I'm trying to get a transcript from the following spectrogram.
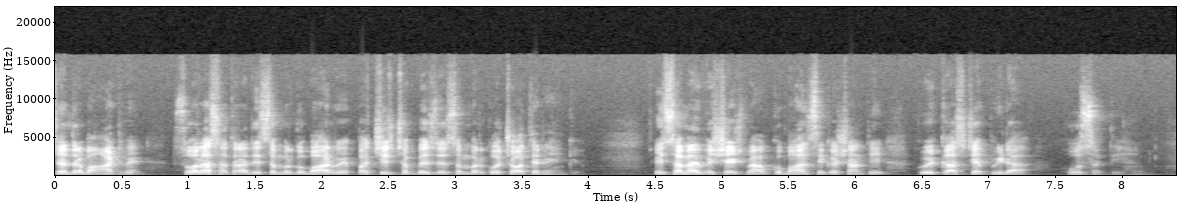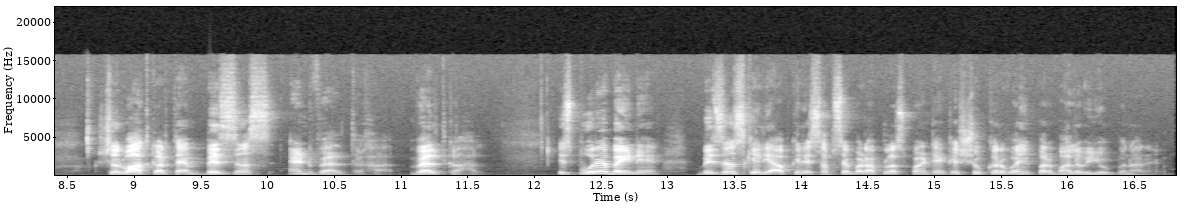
चंद्रमा आठवें, सोलह सत्रह दिसंबर को बारहवें, पच्चीस छब्बीस दिसंबर को चौथे रहेंगे। इस समय विशेष में आपको मानसिक अशांति, कोई कष्ट या पीड़ा हो सकती है। शुरुआत करते हैं बिज़नेस एंड वेल्थ का वेल्थ का हल। इस पूरे महीने बिज़नेस के लिए आपके लिए सबसे बड़ा प्लस पॉइंट है कि शुक्र वहीं पर मालव योग बना रहे हैं।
